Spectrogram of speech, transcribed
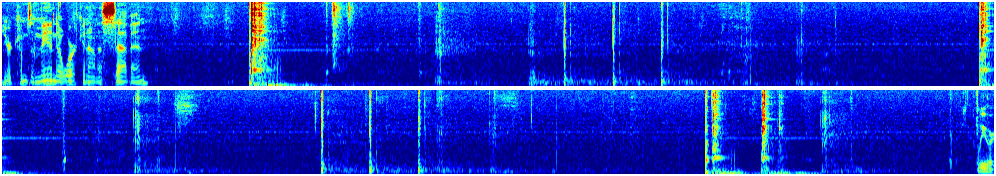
Here comes Amanda working on a seven. We were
